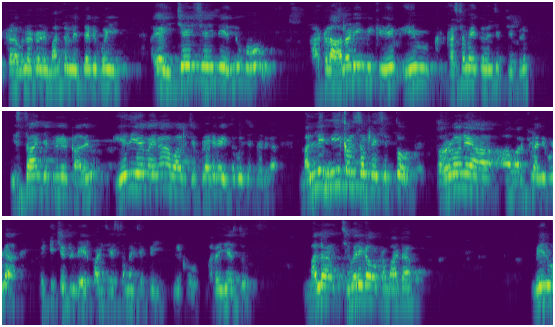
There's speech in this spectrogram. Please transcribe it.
ఇక్కడ ఉన్నటువంటి మంత్రులు ఇద్దరిని పోయి అయ్యా ఇచ్చేసేది ఎందుకు? అక్కడ ఆల్రెడీ మీకు ఏం ఏం కష్టమవుతుందని చెప్పి చెప్పినాం ఇస్తా అని చెప్పిన కాలేదు. ఏది ఏమైనా వాళ్ళు చెప్పినట్టుగా ఇంతకుముందు చెప్పినట్టుగా మళ్ళీ మీ కన్సల్టేషన్తో త్వరలోనే ఆ- ఆ వర్క్లన్నీ కూడా పెట్టించేటువంటి ఏర్పాటు చేస్తామని చెప్పి మీకు మనవి చేస్తూ మళ్ళా చివరిగా ఒక మాట. మీరు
